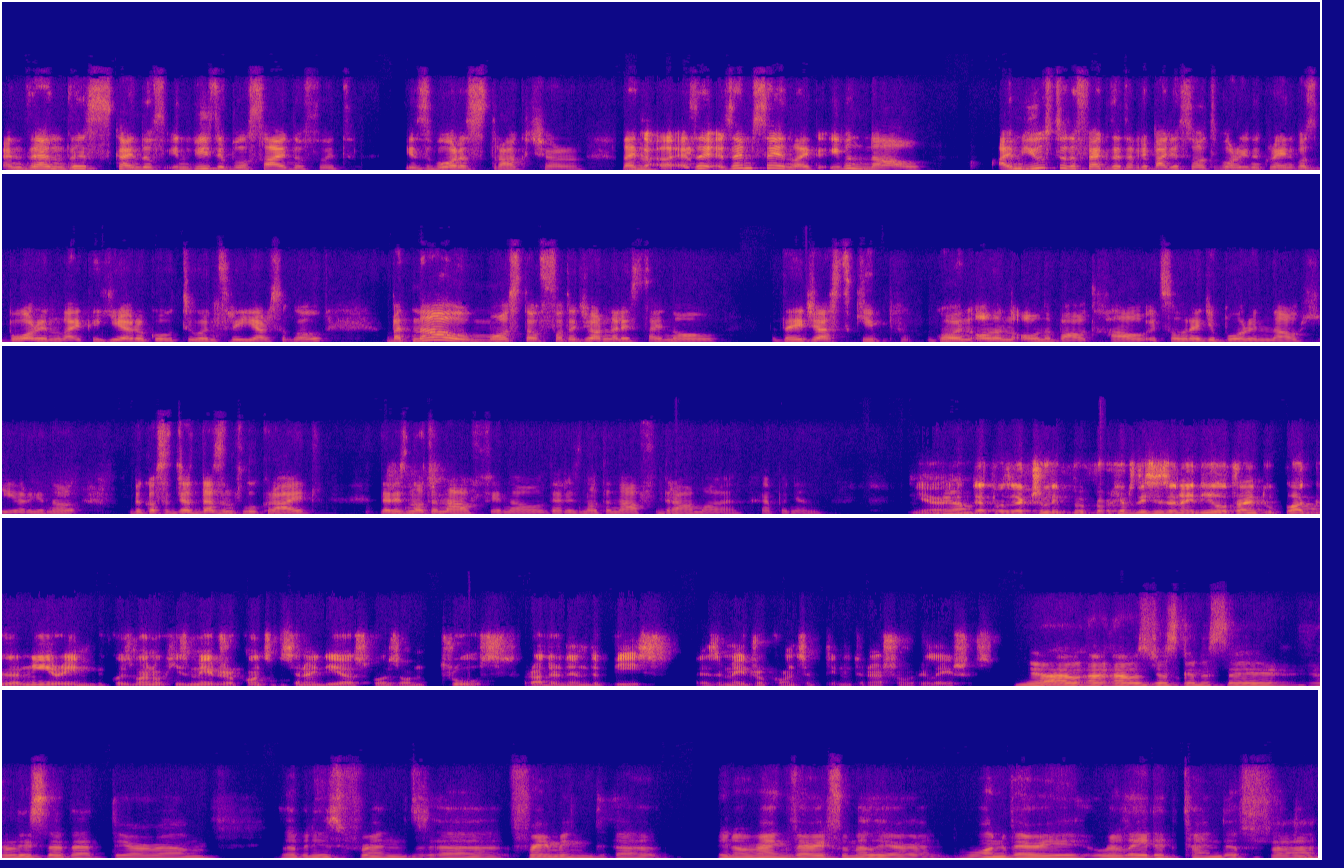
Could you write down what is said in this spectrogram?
and then this kind of invisible side of it is war as structure like yeah. uh, as, I, as i'm saying like even now i'm used to the fact that everybody thought war in ukraine was boring like a year ago two and three years ago but now most of photojournalists i know they just keep going on and on about how it's already boring now here, you know, because it just doesn't look right. There is not enough, you know, there is not enough drama happening. Yeah, yeah. and that was actually perhaps this is an ideal time to plug Nir in because one of his major concepts and ideas was on truce rather than the peace as a major concept in international relations. Yeah, I, I was just going to say, Elisa, that your um, Lebanese friend's uh, framing uh, you know rang very familiar and one very related kind of uh,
